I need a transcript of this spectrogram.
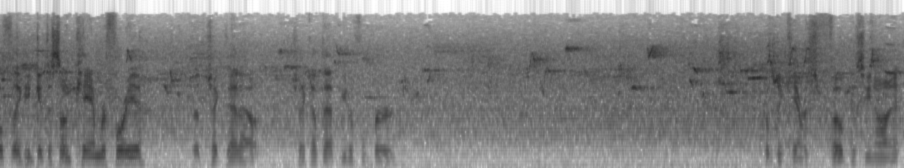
Hopefully I can get this on camera for you. But check that out. Check out that beautiful bird. Hope the camera's focusing on it.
